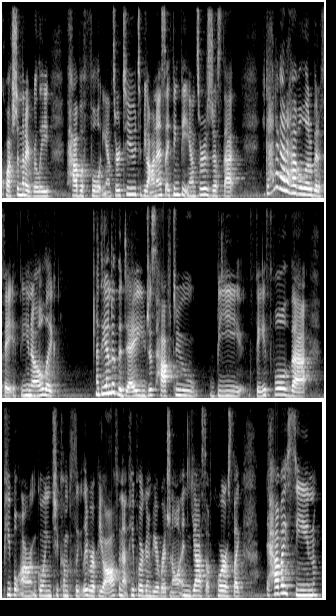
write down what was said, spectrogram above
question that I really have a full answer to. To be honest, I think the answer is just that you kind of got to have a little bit of faith. You know, like at the end of the day, you just have to be faithful that people aren't going to completely rip you off and that people are going to be original. And yes, of course, like have I seen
